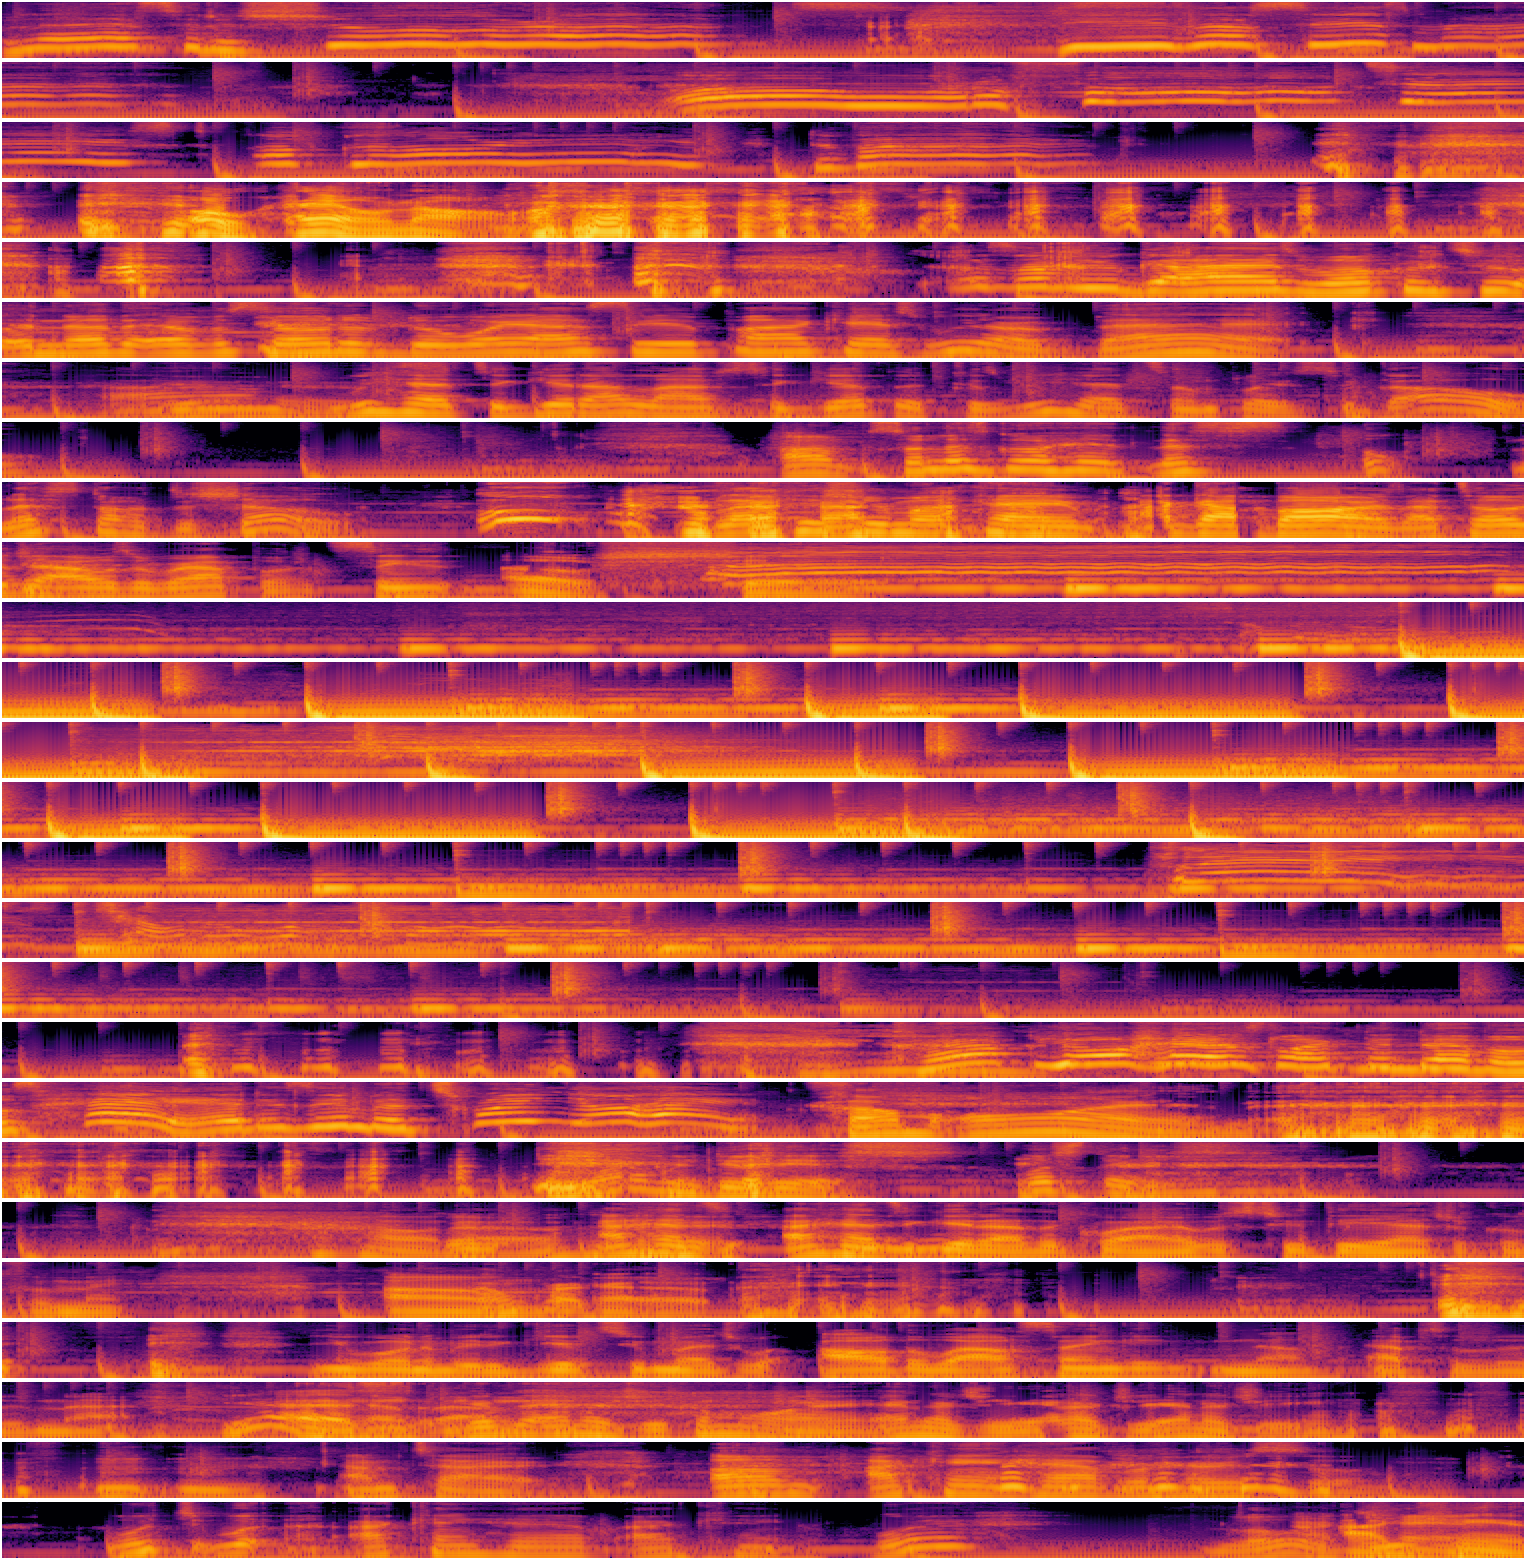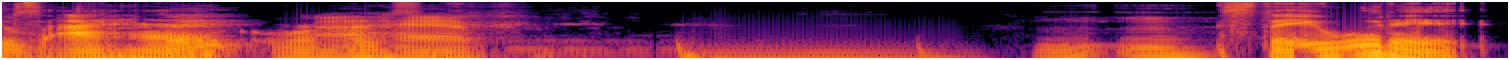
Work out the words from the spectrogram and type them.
Blessed assurance, Jesus is mine. Oh, what a foretaste of glory divine. Oh hell no! What's up, you guys? Welcome to another episode of the Way I See It podcast. We are back. Um, We had to get our lives together because we had someplace to go. Um, so let's go ahead. Let's oh, let's start the show. Oh, Black History Month came. I got bars. I told you I was a rapper. See, oh shit! Devil's head is in between your hands. Come on! Why do we do this? What's this? I don't know. I had to, I had to get out of the choir. It was too theatrical for me. I'm Um, cracking up. you wanted me to give too much all the while singing? No, absolutely not. yes, Yeah, give the energy. Come on, energy, energy, energy. Mm-mm, I'm tired. Um, I can't have rehearsal. Which what I can't have. I can't. What? Lord, I can't. can't. I have. I have. Mm-mm. Stay with it.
